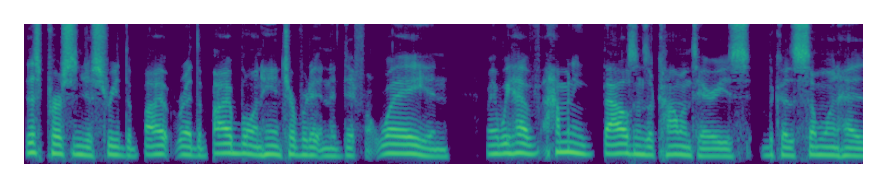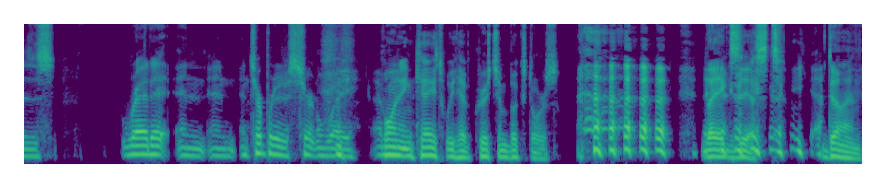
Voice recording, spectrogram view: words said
this person just read the Bi- read the Bible and he interpreted it in a different way. And I mean, we have how many thousands of commentaries because someone has read it and and interpreted it a certain way. I Point in case we have Christian bookstores. They exist. yeah. Done.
